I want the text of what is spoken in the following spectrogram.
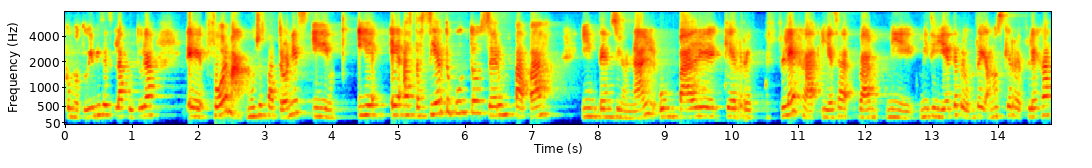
como tú bien dices, la cultura eh, forma muchos patrones y, eh, hasta cierto punto ser un papá intencional, un padre que refleja, y esa va mi, siguiente pregunta, digamos, que refleja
